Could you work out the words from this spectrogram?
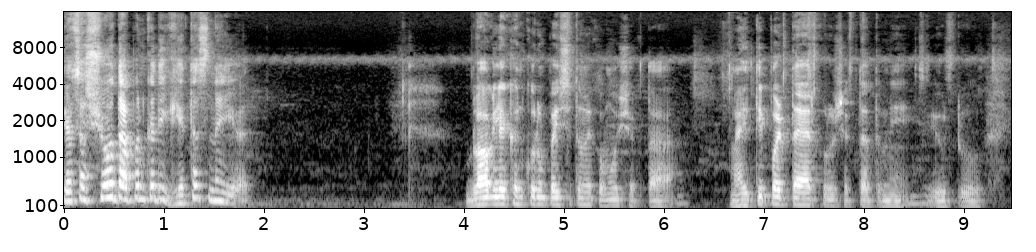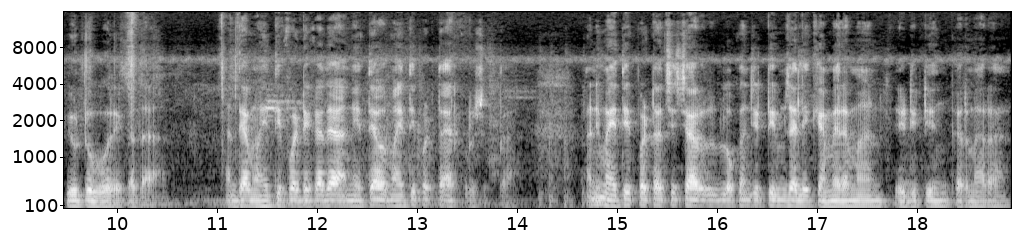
त्याचा शोध आपण कधी घेतच नाही आहोत ब्लॉग लेखन करून पैसे तुम्ही कमवू शकता. माहितीपट तयार करू शकता तुम्ही यूट्यूब यूट्यूबवर एखादा. आणि त्या माहितीपट एखाद्या नेत्यावर माहितीपट तयार करू शकता. आणि माहितीपटाची चार लोकांची टीम झाली कॅमेरामॅन एडिटिंग करणारा.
